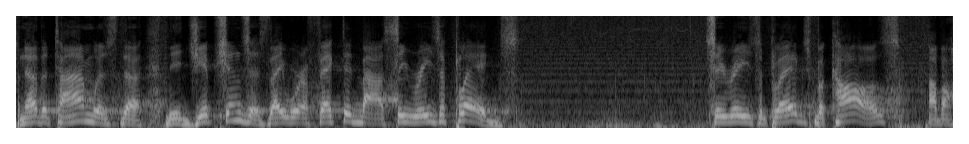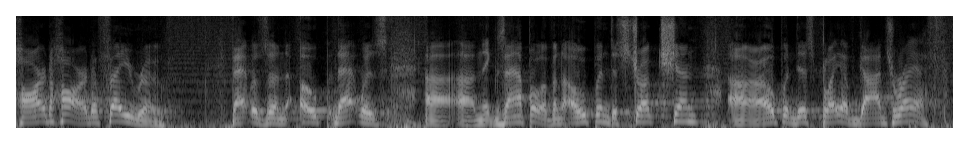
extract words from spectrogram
Another time was the, the Egyptians as they were affected by a series of plagues. Series of plagues because of a hard heart of Pharaoh. That was an op- that was uh, an example of an open destruction, uh, open display of God's wrath.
